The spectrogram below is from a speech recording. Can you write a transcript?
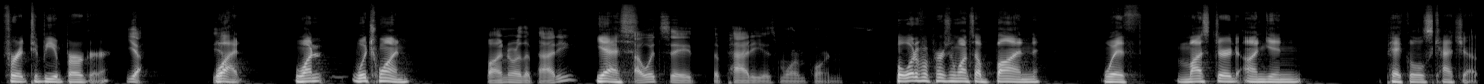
for it to be a burger? yeah, Yeah. What? One? Which one? bun or the patty. Yes. I would say the patty is more important. But what if a person wants a bun with mustard, onion, pickles, ketchup?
